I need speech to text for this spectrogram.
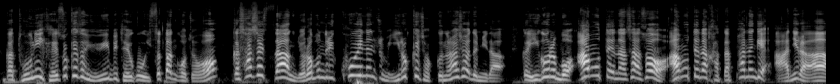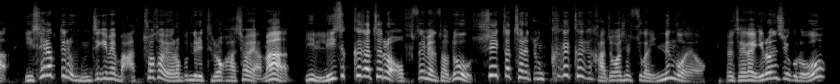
그러니까 돈이 계속해서 유입이 되고 있었던 거죠. 그러니까 사실상 여러분들이 코인은 좀 이렇게 접근을 하셔야 됩니다. 그러니까 이거를 뭐 아무 때나 사서 아무 때나 갖다 파는 게 아니라 이 세력들의 움직임에 맞춰서 여러분들이 들어가셔야만 이 리스크 자체를 없애면서도 수익 자체를 좀 크게 크게 가져가실 수가 있는 거예요. 그래서 제가 이런 식으로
